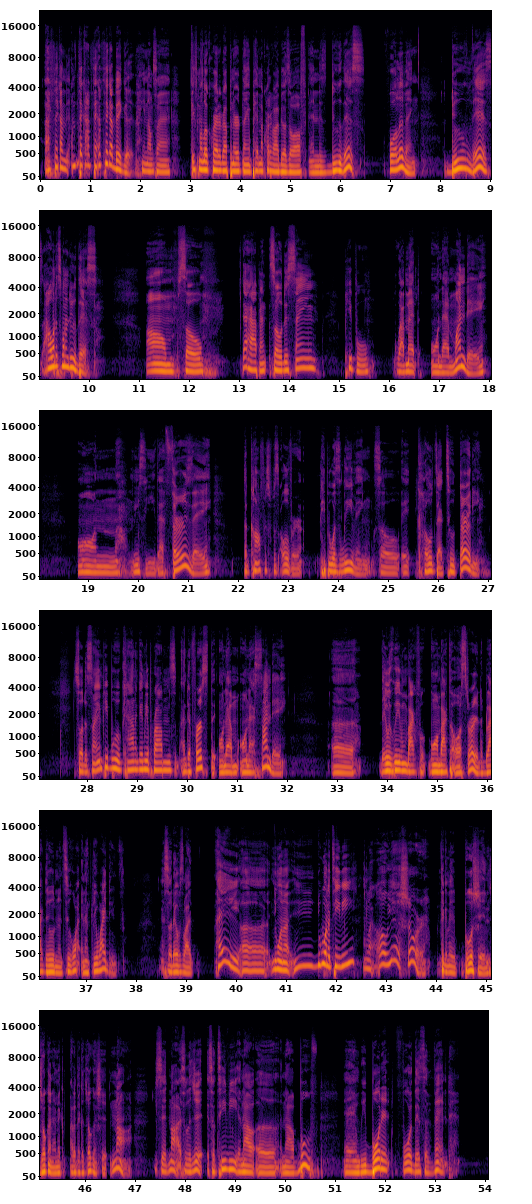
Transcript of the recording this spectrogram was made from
I think I'm, I think I think I think I did good. You know what I'm saying? Fix my little credit up and everything, pay my credit card bills off, and just do this for a living. Do this. I just want to do this. Um, so that happened. So the same people who I met on that Monday, on let me see, that Thursday, the conference was over. People was leaving, so it closed at two thirty. So the same people who kind of gave me problems at the first day, on that on that Sunday, uh, they was leaving back for going back to Australia. The black dude and the two white and the three white dudes. And so they was like, "Hey, uh, you wanna you, you want a TV?" I'm like, "Oh yeah, sure." Thinking they bullshit and joking and make out to make a joking shit. Nah, he said, "Nah, it's legit. It's a TV in our uh in our booth, and we bought it for this event.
